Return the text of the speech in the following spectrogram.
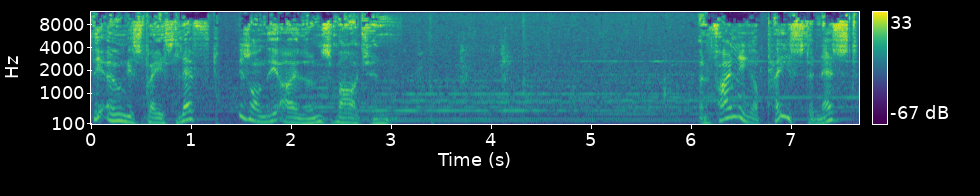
The only space left is on the island's margin. And finding a place to nest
